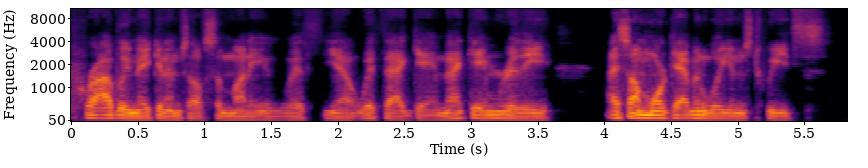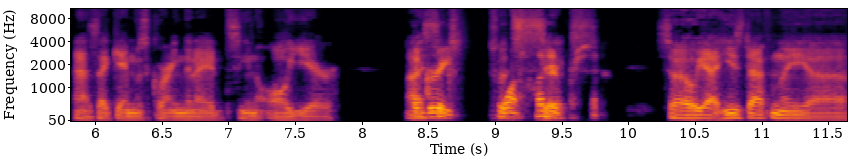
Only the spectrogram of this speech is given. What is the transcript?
probably making himself some money with you know with that game. That game really, I saw more Gavin Williams tweets as that game was scoring than I had seen all year. Uh, Agreed. Six, six. So yeah, he's definitely uh,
